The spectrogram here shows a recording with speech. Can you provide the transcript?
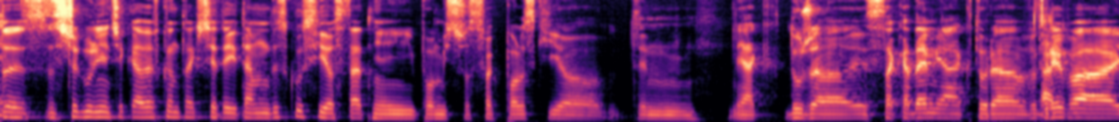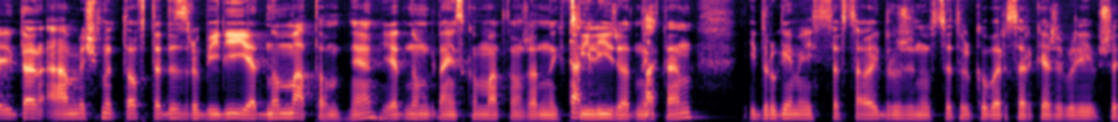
To jest szczególnie ciekawe w kontekście tej tam dyskusji ostatniej po Mistrzostwach Polski o tym, jak duża jest akademia, która wygrywa, i ten, a myśmy to wtedy zrobili jedną matą, nie? Jedną gdańską matą, żadnych Tak, chwili, żadnych tak. ten. I drugie miejsce w całej drużynówce, tylko berserkerzy byli przy.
